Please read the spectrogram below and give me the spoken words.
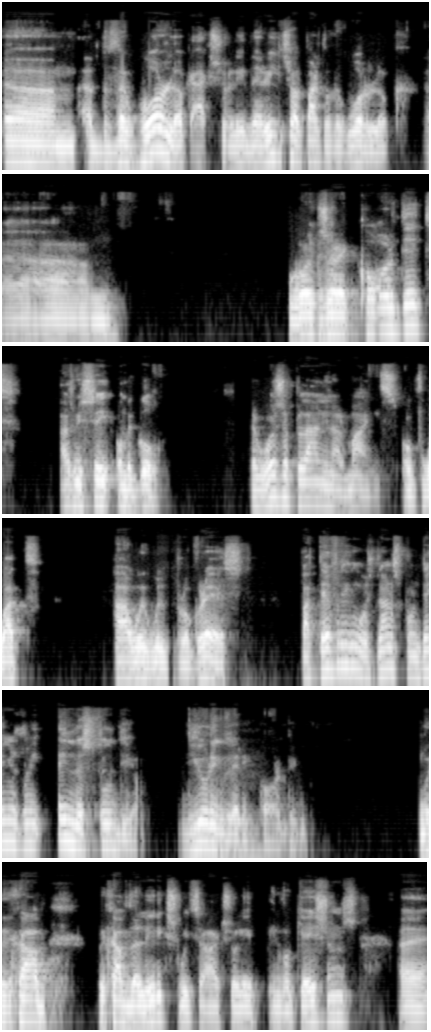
Um, the warlock, actually, the ritual part of the warlock, um, was recorded, as we say, on the go. There was a plan in our minds of what, how we will progress, but everything was done spontaneously in the studio during the recording. We have we have the lyrics, which are actually invocations. Uh,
